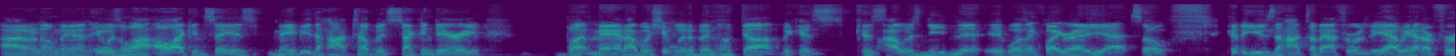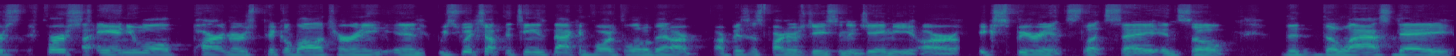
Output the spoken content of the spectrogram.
I don't know, man. It was a lot. All I can say is maybe the hot tub is secondary, but man, I wish it would have been hooked up because because I was needing it. It wasn't quite ready yet, so could have used the hot tub afterwards. But yeah, we had our first first annual partners pickleball attorney, and we switched up the teams back and forth a little bit. Our our business partners Jason and Jamie are experienced, let's say, and so the the last day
